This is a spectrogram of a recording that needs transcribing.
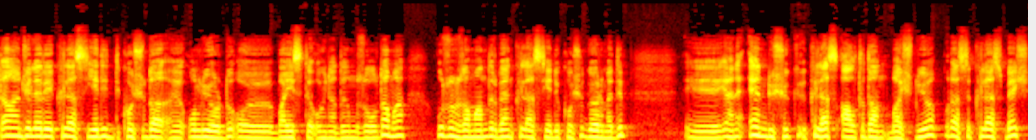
daha önceleri klas 7 koşuda e, oluyordu. E, Bayis'te oynadığımız oldu ama uzun zamandır ben klas 7 koşu görmedim. E, yani en düşük klas 6'dan başlıyor. Burası klas 5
